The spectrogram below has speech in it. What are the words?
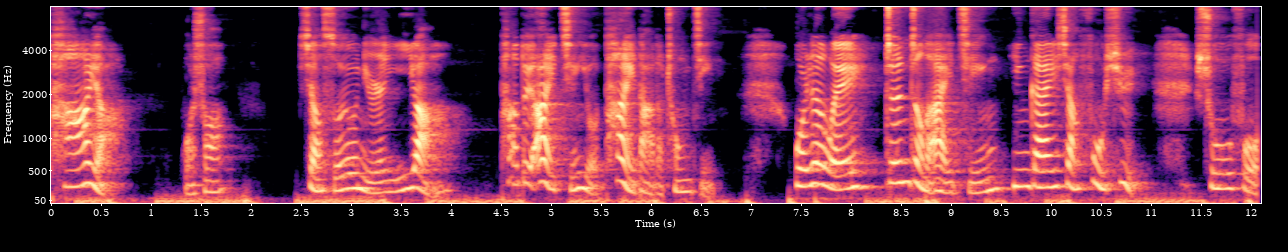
她呀，我说，像所有女人一样，她对爱情有太大的憧憬。我认为真正的爱情应该像傅旭，舒服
